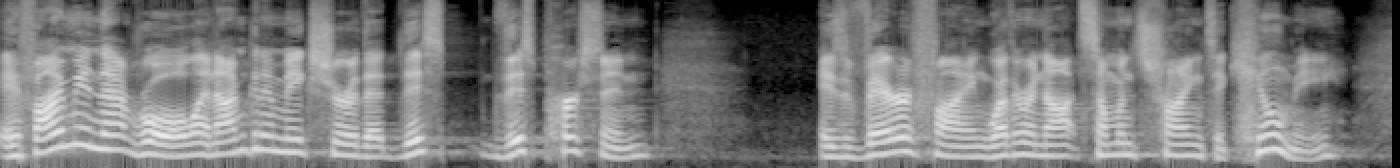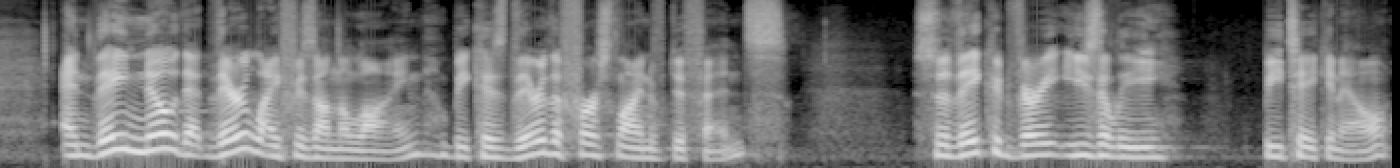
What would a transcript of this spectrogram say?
If I'm in that role and I'm going to make sure that this, this person is verifying whether or not someone's trying to kill me, and they know that their life is on the line because they're the first line of defense, so they could very easily be taken out.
